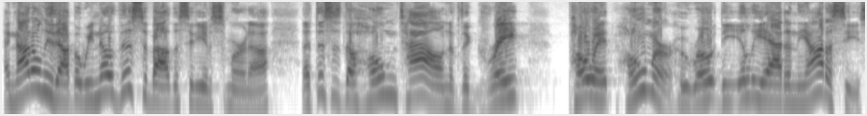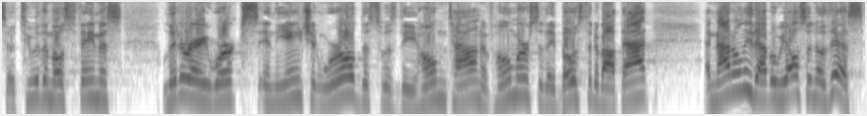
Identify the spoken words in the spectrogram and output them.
And not only that, but we know this about the city of Smyrna that this is the hometown of the great poet Homer, who wrote the Iliad and the Odyssey. So, two of the most famous literary works in the ancient world. This was the hometown of Homer, so they boasted about that. And not only that, but we also know this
